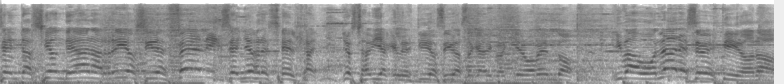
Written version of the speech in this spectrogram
presentación de Ana Ríos y de Félix, señores. El, yo sabía que el vestido se iba a sacar en cualquier momento. Iba a volar ese vestido, ¿no?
